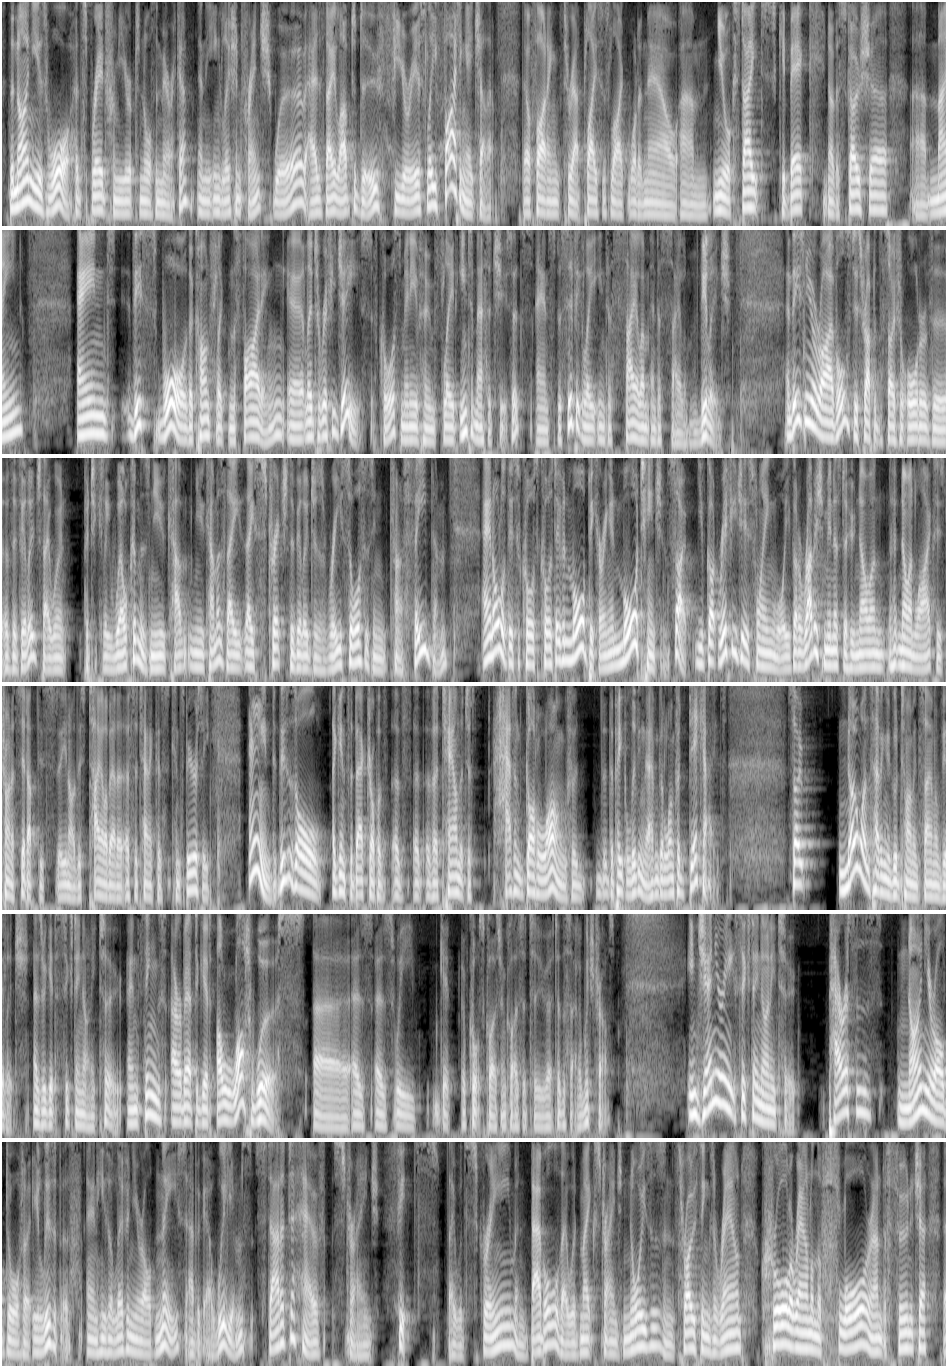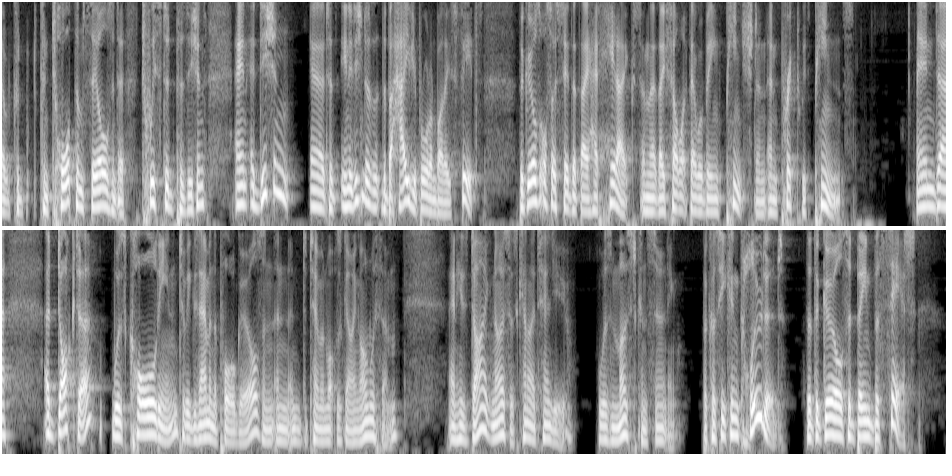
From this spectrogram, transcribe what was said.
The Nine Years' War had spread from Europe to North America, and the English and French were, as they love to do, furiously fighting each other. They were fighting throughout places like what are now um, New York State, Quebec, Nova Scotia, uh, Maine. And this war, the conflict and the fighting, uh, led to refugees, of course, many of whom fled into Massachusetts and specifically into Salem and to Salem Village. And these new arrivals disrupted the social order of the of the village. They weren't particularly welcome as new newcomers. They they stretched the village's resources in trying to feed them. And all of this, of course, caused even more bickering and more tension. So you've got refugees fleeing war. You've got a rubbish minister who no one no one likes, who's trying to set up this you know this tale about a, a satanic conspiracy. And this is all against the backdrop of, of, of a town that just hasn't got along for the, the people living there haven't got along for decades. So no one's having a good time in Salem Village as we get to 1692, and things are about to get a lot worse uh, as as we get, of course, closer and closer to uh, to the Salem witch trials. In January 1692, Parris's nine-year-old daughter Elizabeth and his 11-year-old niece Abigail Williams started to have strange fits. They would scream and babble, they would make strange noises and throw things around, crawl around on the floor and under furniture, they would contort themselves into twisted positions. And addition uh, to, in addition to the, behaviour brought on by these fits, the girls also said that they had headaches and that they felt like they were being pinched and, and pricked with pins. And uh, a doctor was called in to examine the poor girls and, and, and determine what was going on with them. And his diagnosis, can I tell you, was most concerning because he concluded that the girls had been beset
